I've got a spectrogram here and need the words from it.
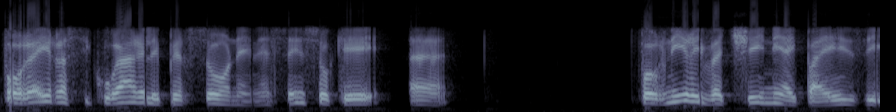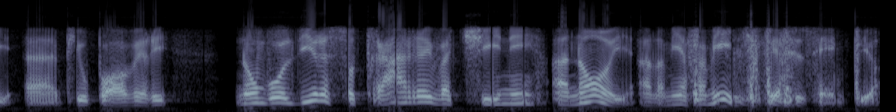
vorrei rassicurare le persone nel senso che eh, fornire i vaccini ai paesi eh, più poveri non vuol dire sottrarre vaccini a noi, alla mia famiglia per esempio,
